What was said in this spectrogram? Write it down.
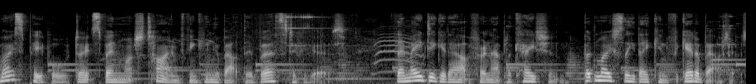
Most people don't spend much time thinking about their birth certificate. They may dig it out for an application, but mostly they can forget about it.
